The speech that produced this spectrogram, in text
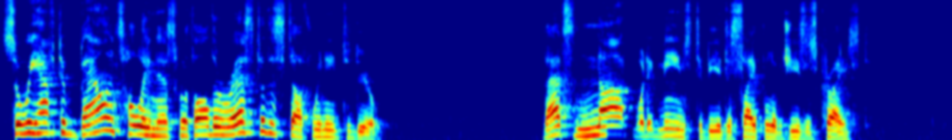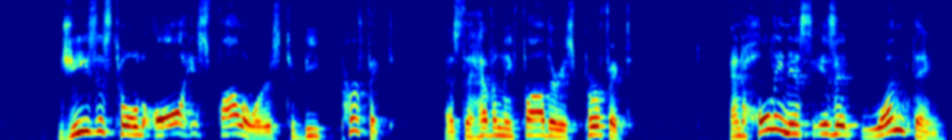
So we have to balance holiness with all the rest of the stuff we need to do. That's not what it means to be a disciple of Jesus Christ. Jesus told all his followers to be perfect as the Heavenly Father is perfect. And holiness isn't one thing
